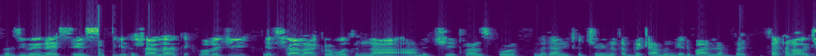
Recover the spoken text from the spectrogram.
በዚህ በዩናይት ስቴትስ የተሻለ ቴክኖሎጂ የተሻለ አቅርቦትና አመቺ የትራንስፖርት መድኃኒቶችን የመጠበቂያ መንገድ ባለበት ፈተናዎች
